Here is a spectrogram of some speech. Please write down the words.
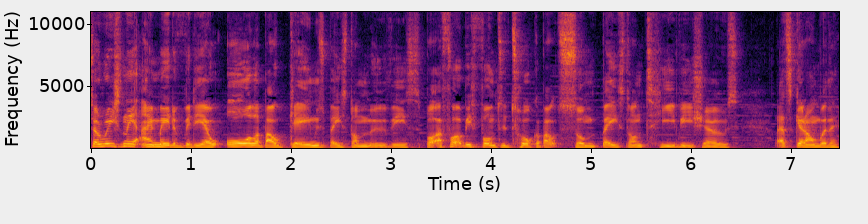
So recently I made a video all about games based on movies, but I thought it'd be fun to talk about some based on TV shows. Let's get on with it.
